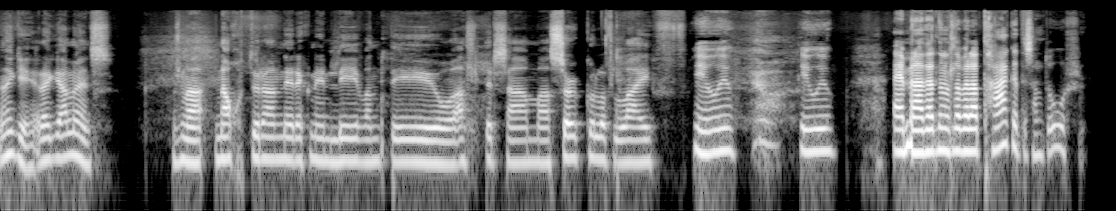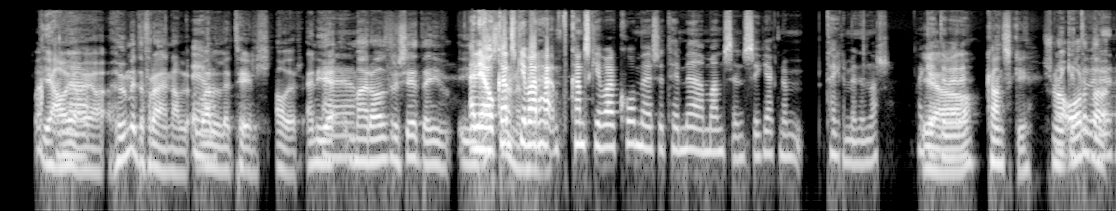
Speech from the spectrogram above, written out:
eða ekki, er ekki alveg eins? Og svona náttúran er einhvern veginn lifandi og allt er sama Circle of Life. Jú, jú, jú. Ég meina þetta er náttúrulega verið að taka þetta samt úr. já, já, já, hugmyndafræðin var alveg til áður. En ég, Já, já. maður aldrei séð þetta í, í En já, kannski var, kannski var komið þessu til meða mannsins í gegnum teiknumyndinar. Það já, getur verið. kannski, svona orða, verið.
